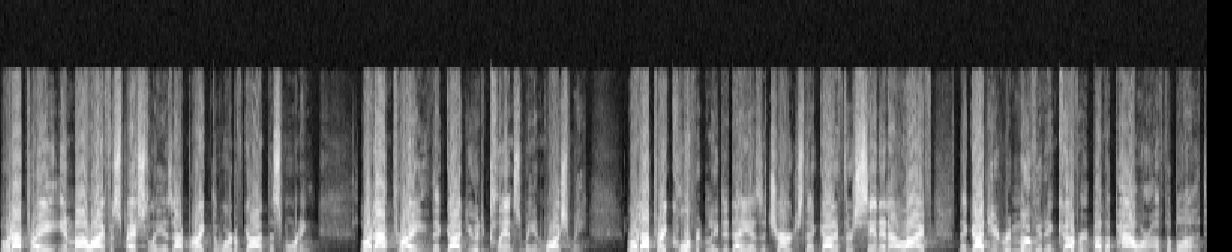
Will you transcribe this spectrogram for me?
Lord, I pray in my life especially as I break the Word of God this morning Lord, I pray that God, you would cleanse me and wash me. Lord, I pray corporately today as a church that God, if there's sin in our life, that God, you'd remove it and cover it by the power of the blood.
